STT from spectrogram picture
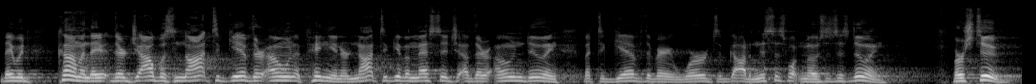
They would come, and they, their job was not to give their own opinion or not to give a message of their own doing, but to give the very words of God. And this is what Moses is doing. Verse 2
